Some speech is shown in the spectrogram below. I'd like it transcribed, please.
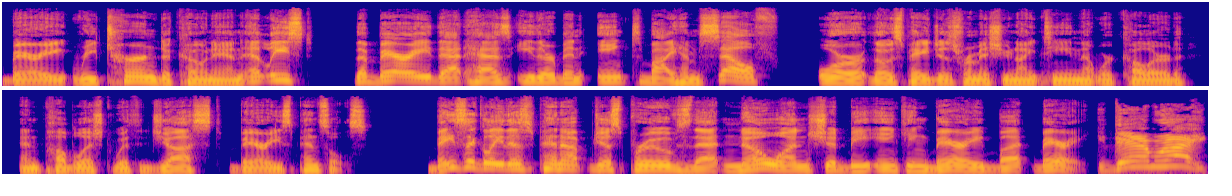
Barry returned to Conan, at least the Barry that has either been inked by himself or those pages from issue 19 that were colored and published with just Barry's pencils. Basically, this pinup just proves that no one should be inking Barry but Barry. You damn right.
